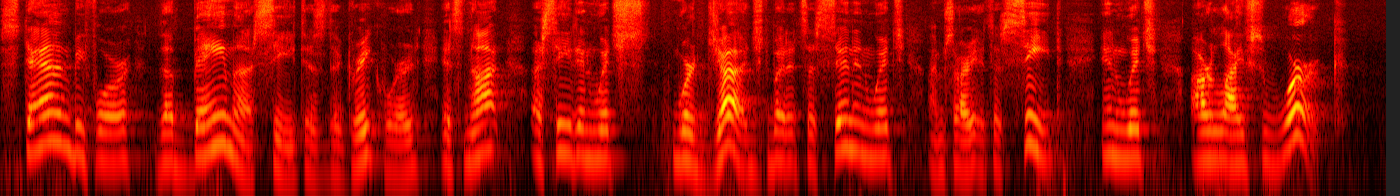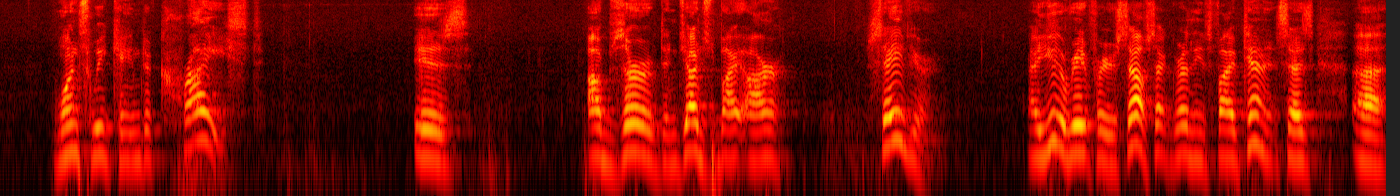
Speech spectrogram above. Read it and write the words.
stand before the Bema seat is the Greek word. It's not a seat in which we're judged, but it's a sin in which, I'm sorry, it's a seat in which our life's work, once we came to Christ, is observed and judged by our Savior. Now you can read it for yourself. 2 Corinthians 5.10, it says, uh,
